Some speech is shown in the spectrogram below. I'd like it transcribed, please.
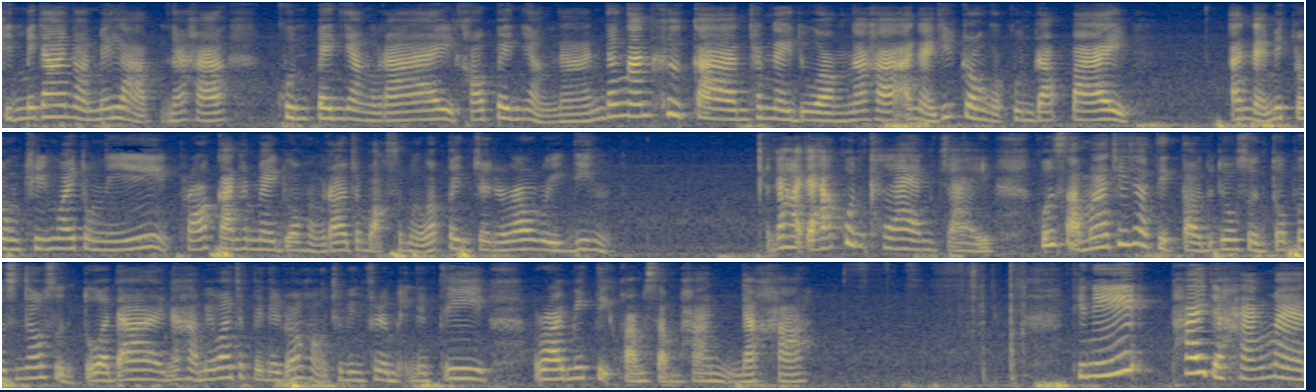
กินไม่ได้นอนไม่หลับนะคะ คุณเป็นอย่างไร เขาเป็นอย่างนั้น ดังนั้นคือการทำนายดวงนะคะ อันไหนที่ตรงกับคุณรับไป อันไหนไม่ตรงทิ้งไว้ตรงนี้ เพราะการทำนายดวงของเราจะบอกเสมอว่าเป็น general reading นะคะแต่ถ้าคุณแคลงใจ คุณสามารถที่จะติดต่อดูดวงส่วนตัว personal ส่วนตัวได้นะคะ ไม่ว่าจะเป็นในเรื่องของ twin flame energy ร้อยมิติความสัมพันธ์นะคะ ทีนี้ไพ่ The Hangman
